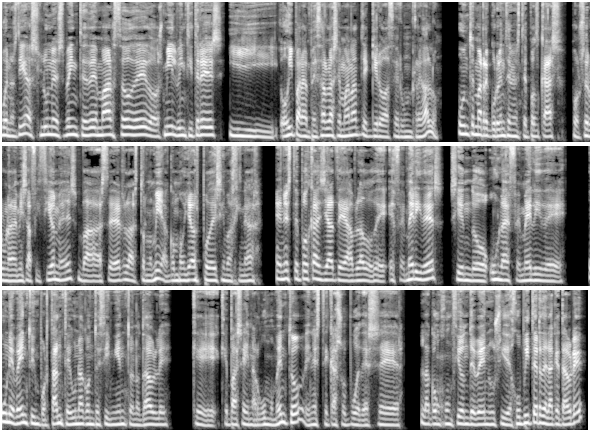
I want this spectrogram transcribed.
Buenos días, lunes 20 de marzo de 2023 y hoy para empezar la semana te quiero hacer un regalo. Un tema recurrente en este podcast, por ser una de mis aficiones, va a ser la astronomía, como ya os podéis imaginar. En este podcast ya te he hablado de efemérides, siendo una efeméride un evento importante, un acontecimiento notable que, que pase en algún momento. En este caso puede ser la conjunción de Venus y de Júpiter de la que te hablé,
